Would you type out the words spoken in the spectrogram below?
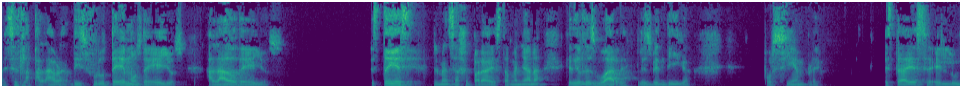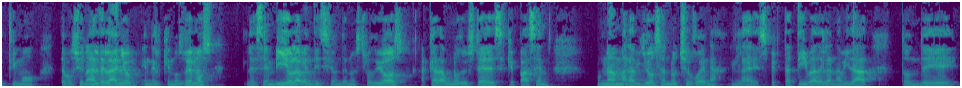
Esa es la palabra, disfrutemos de ellos, al lado de ellos. Este es el mensaje para esta mañana. Que Dios les guarde, les bendiga por siempre. Este es el último devocional del año en el que nos vemos. Les envío la bendición de nuestro Dios a cada uno de ustedes y que pasen una maravillosa noche buena en la expectativa de la Navidad donde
